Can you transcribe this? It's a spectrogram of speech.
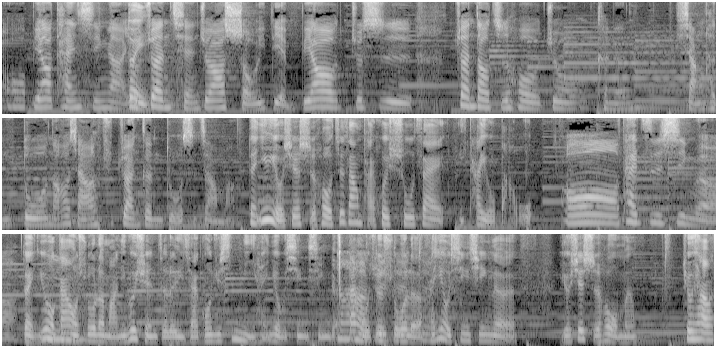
哦，不要贪心啊！有赚钱就要守一点，不要就是赚到之后就可能。想很多，然后想要去赚更多，是这样吗？对，因为有些时候这张牌会输在你太有把握哦，太自信了。对，因为我刚刚说了嘛，你会选择的理财工具是你很有信心的，但我就说了，很有信心的，有些时候我们就要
